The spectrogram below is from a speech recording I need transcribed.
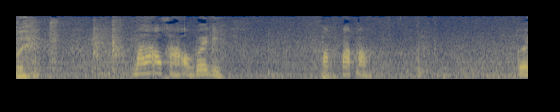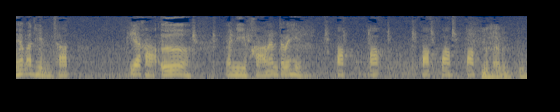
เว้ยบ้าแล้วเอาขาออกด้วยดิ ปักปักอะ เออให้มันเห็นชัดพี่แย่ขา เอออย่าหนีบขา มันจะไม่เห็น ปักปักปักปักปักไม่ให้มันปึ้ง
